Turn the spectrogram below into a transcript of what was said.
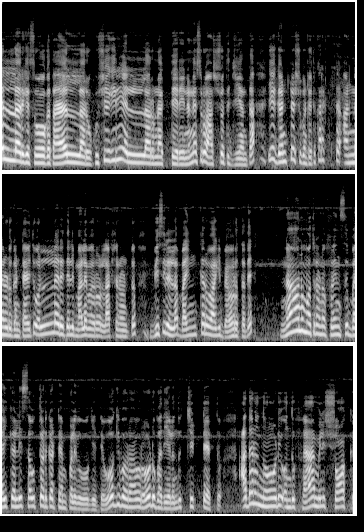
ಎಲ್ಲರಿಗೆ ಸ್ವಾಗತ, ಎಲ್ಲರೂ ಖುಷಿಯಾಗಿರಿ, ಎಲ್ಲರೂ ನಗ್ತೇರಿ. ನನ್ನ ಹೆಸರು ಅಶ್ವಥ್ ಜಿ ಅಂತ. ಈ ಗಂಟೆ ಎಷ್ಟು ಗಂಟೆ ಆಯಿತು. ಕರೆಕ್ಟ್ ಹನ್ನೆರಡು ಗಂಟೆ ಆಯಿತು. ಒಳ್ಳೆ ರೀತಿಯಲ್ಲಿ ಮಳೆ ಬರುವ ಲಕ್ಷಣ ಉಂಟು. ಬಿಸಿಲಿಲ್ಲ ಭಯಂಕರವಾಗಿ ಬೆವರುತ್ತದೆ. ನಾನು ಮತ್ತು ನನ್ನ ಫ್ರೆಂಡ್ಸ್ ಬೈಕಲ್ಲಿ ಸೌತಡ್ಕ ಟೆಂಪಲ್ಗೆ ಹೋಗಿದ್ದೆ. ಹೋಗಿ ಬರೋ ರೋಡು ಬದಿಯಲ್ಲಿ ಒಂದು ಚಿಟ್ಟೆ ಇತ್ತು. ಅದನ್ನು ನೋಡಿ ಒಂದು ಫ್ಯಾಮಿಲಿ ಶಾಕ್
